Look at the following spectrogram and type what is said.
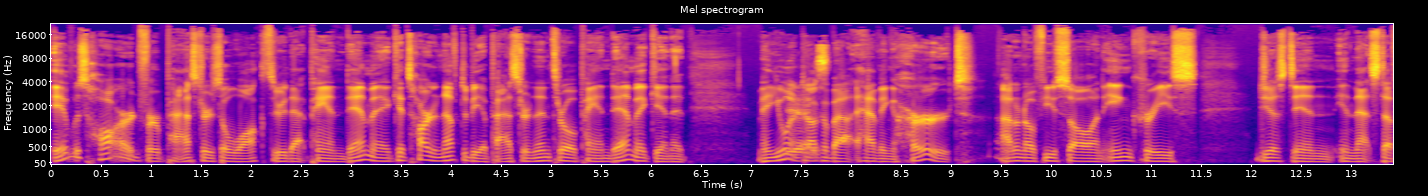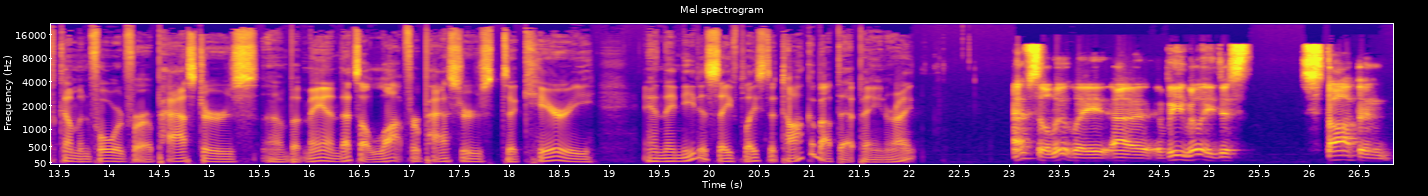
it was hard for pastors to walk through that pandemic. It's hard enough to be a pastor and then throw a pandemic in it. Man, you want yes. to talk about having hurt. I don't know if you saw an increase just in in that stuff coming forward for our pastors, uh, but man, that's a lot for pastors to carry, and they need a safe place to talk about that pain, right? Absolutely. Uh, we really just stop and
